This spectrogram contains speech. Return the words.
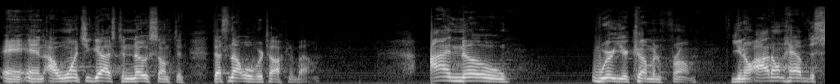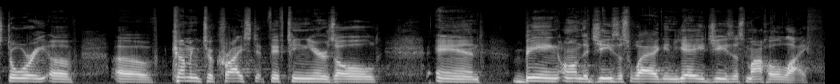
And, and I want you guys to know something. That's not what we're talking about. I know where you're coming from. You know, I don't have the story of, of coming to Christ at 15 years old and being on the Jesus wagon, yay, Jesus, my whole life.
